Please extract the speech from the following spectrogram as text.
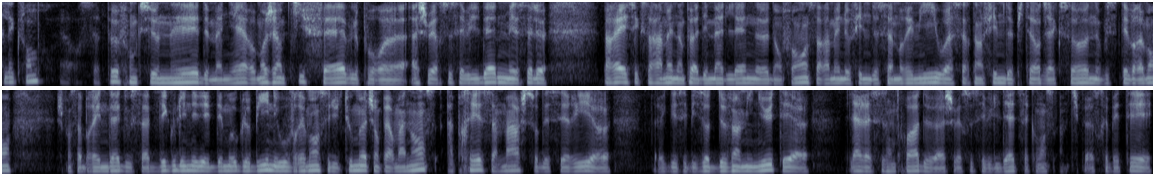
Alexandre? Alors, ça peut fonctionner de manière. Moi, j'ai un petit faible pour euh, H versus Evil Dead, mais c'est le. Pareil, c'est que ça ramène un peu à des madeleines euh, d'enfance, ça ramène aux films de Sam Raimi ou à certains films de Peter Jackson, où c'était vraiment, je pense à Brain Dead, où ça dégoulinait des d'hémoglobine et où vraiment c'est du too much en permanence. Après, ça marche sur des séries euh, avec des épisodes de 20 minutes et là, la saison 3 de H versus Evil Dead, ça commence un petit peu à se répéter.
